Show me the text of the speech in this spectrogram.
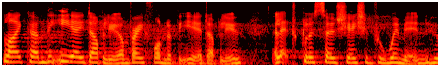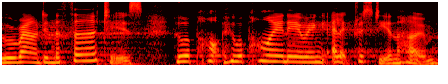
like um, the EAW, I'm very fond of the EAW, Electrical Association for Women, who were around in the 30s, who were, who were pioneering electricity in the home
